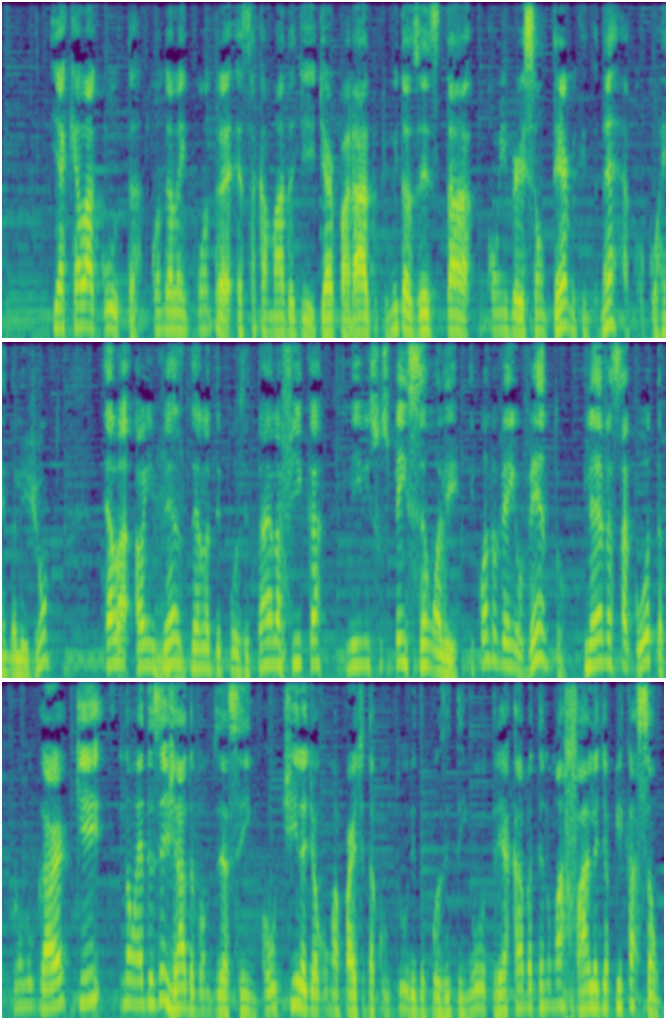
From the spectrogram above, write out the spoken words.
e aquela gota, quando ela encontra essa camada de, de ar parado, que muitas vezes está com inversão térmica, né, ocorrendo ali junto, ela, ao invés uhum. dela depositar, ela fica meio em suspensão ali. E quando vem o vento, leva essa gota para um lugar que não é desejada, vamos dizer assim, ou tira de alguma parte da cultura e deposita em outra e acaba tendo uma falha de aplicação.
